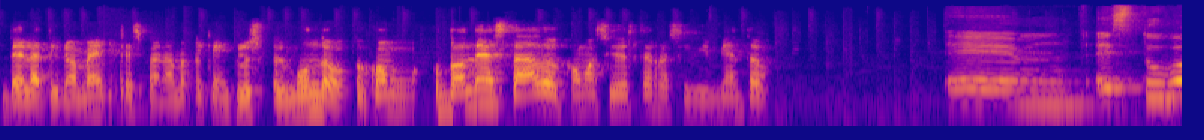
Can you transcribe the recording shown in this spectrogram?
de Latinoamérica, Hispanoamérica, incluso el mundo. ¿Dónde ha estado? ¿Cómo ha sido este recibimiento? Em, estuvo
